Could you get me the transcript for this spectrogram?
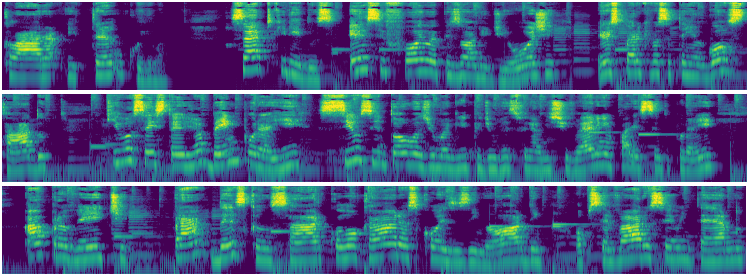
clara e tranquila. Certo, queridos? Esse foi o episódio de hoje. Eu espero que você tenha gostado, que você esteja bem por aí. Se os sintomas de uma gripe, de um resfriado estiverem aparecendo por aí, aproveite para descansar, colocar as coisas em ordem, observar o seu interno,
